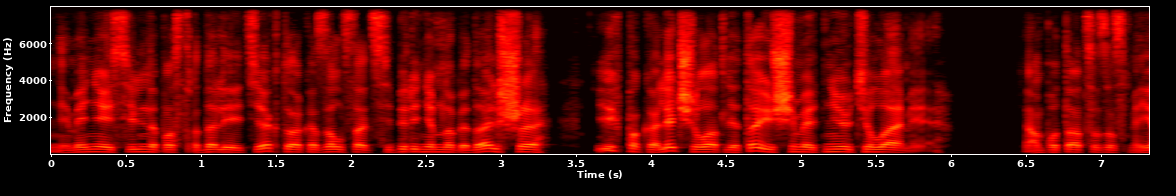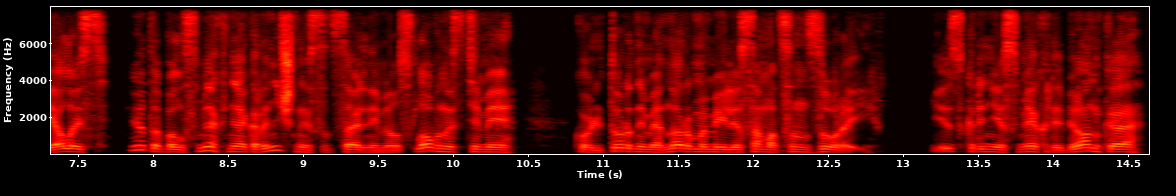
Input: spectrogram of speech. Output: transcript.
Не менее сильно пострадали и те, кто оказался от Сибири немного дальше, их покалечило отлетающими от нее телами. Ампутация засмеялась, и это был смех, не ограниченный социальными условностями, культурными нормами или самоцензурой. Искренний смех ребенка,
